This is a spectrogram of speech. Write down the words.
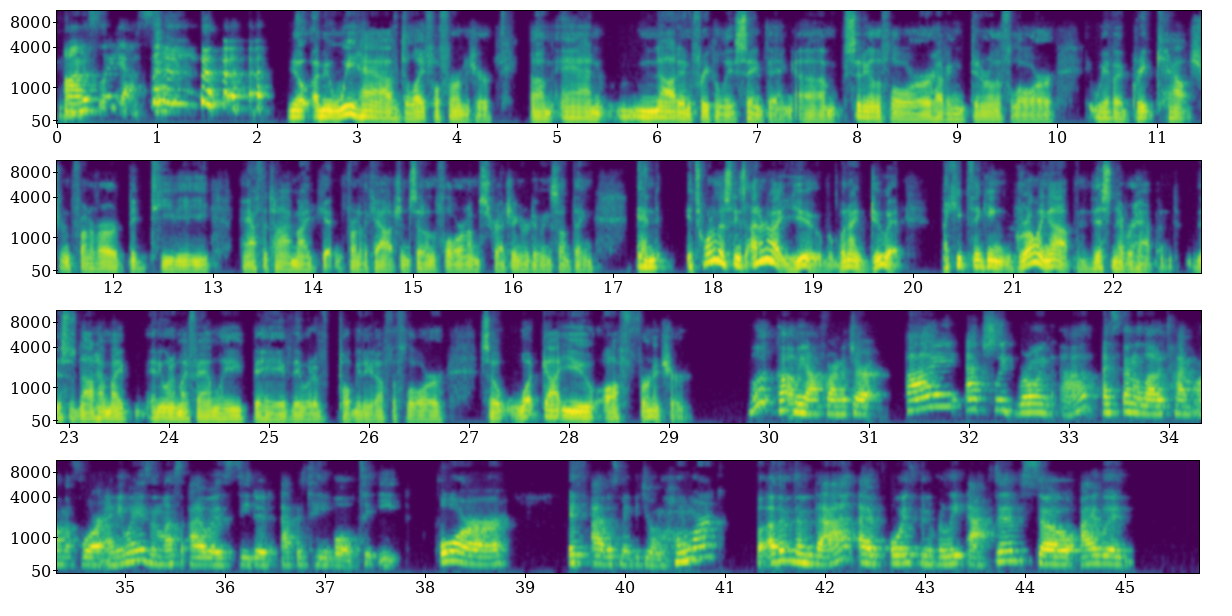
you know, honestly, yes. You know, I mean, we have delightful furniture, um, and not infrequently, same thing. Um, sitting on the floor, having dinner on the floor. We have a great couch in front of our big TV. Half the time, I get in front of the couch and sit on the floor, and I'm stretching or doing something. And it's one of those things. I don't know about you, but when I do it, I keep thinking, growing up, this never happened. This is not how my anyone in my family behaved. They would have told me to get off the floor. So, what got you off furniture? What got me off furniture? I actually, growing up, I spent a lot of time on the floor, anyways, unless I was seated at the table to eat, or if I was maybe doing homework. But other than that, I've always been really active. So I would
